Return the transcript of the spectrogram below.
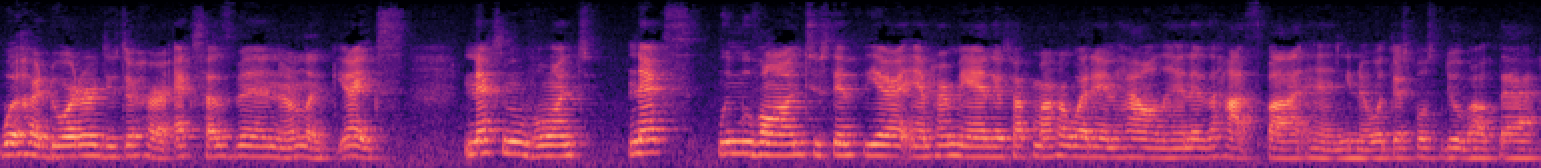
with her daughter due to her ex-husband. I'm like, yikes. Next, move on. To, next, we move on to Cynthia and her man. They're talking about her wedding and how Atlanta is a hot spot and, you know, what they're supposed to do about that.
